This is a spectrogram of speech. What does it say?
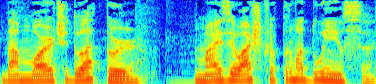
da morte do ator, mas eu acho que foi por uma doença.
